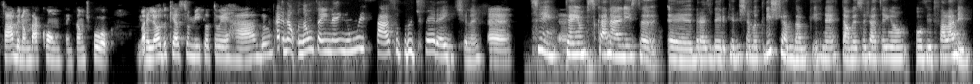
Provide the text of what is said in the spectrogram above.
sabe, não dá conta. Então, tipo, melhor do que assumir que eu tô errado. É, não, não tem nenhum espaço pro diferente, né? É. Sim, é. tem um psicanalista é, brasileiro que ele chama Christian Dunker, né? Talvez você já tenham ouvido falar nele.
